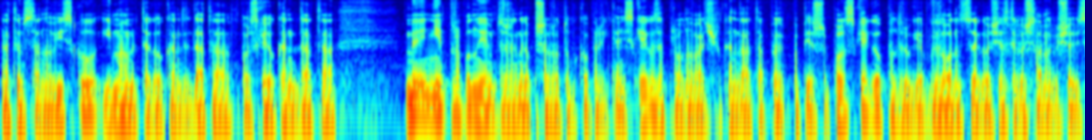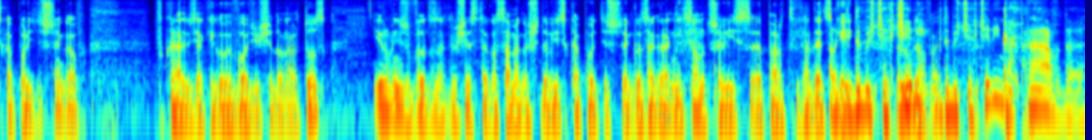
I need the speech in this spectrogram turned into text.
na tym stanowisku i mamy tego kandydata, polskiego kandydata. My nie proponujemy też żadnego przewrotu kopernikańskiego. Zaproponowaliśmy kandydata po, po pierwsze polskiego, po drugie wywodzącego się z tego samego środowiska politycznego w, w kraju, z jakiego wywodził się Donald Tusk. I również wywodzącego się z tego samego środowiska politycznego za granicą, czyli z partii Ale chadeckiej gdybyście chcieli, ludowej. gdybyście chcieli naprawdę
